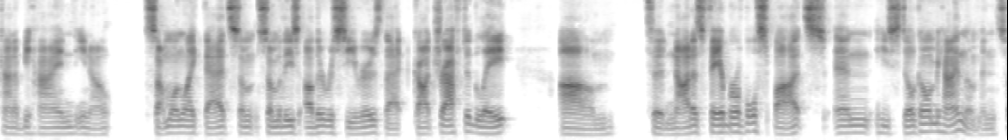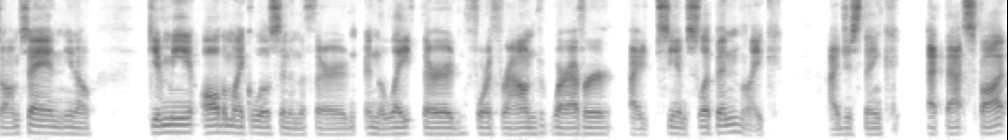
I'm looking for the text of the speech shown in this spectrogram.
kind of behind, you know, someone like that. Some some of these other receivers that got drafted late. Um, to not as favorable spots, and he's still going behind them. And so I'm saying, you know, give me all the Michael Wilson in the third, in the late third, fourth round, wherever I see him slipping. Like, I just think at that spot,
